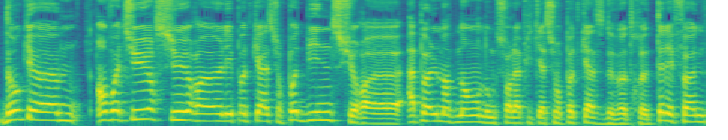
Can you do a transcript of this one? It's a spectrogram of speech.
Donc euh, en voiture, sur euh, les podcasts, sur Podbean, sur euh, Apple maintenant, donc sur l'application podcast de votre téléphone.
